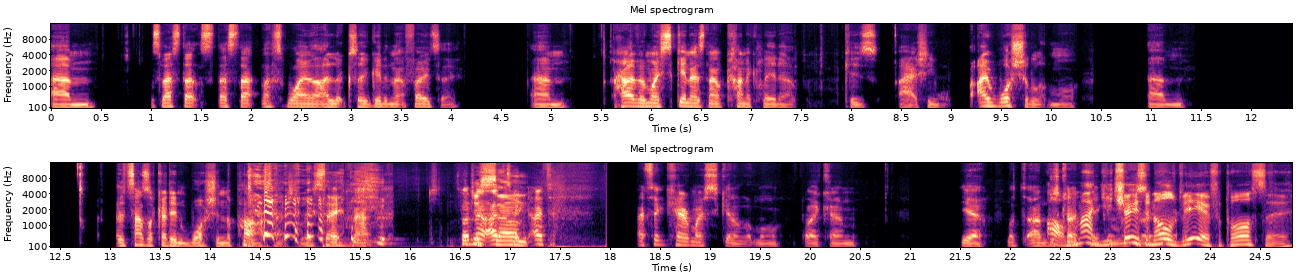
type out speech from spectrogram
Um, so that's that's that's that that's why I look so good in that photo. Um, however, my skin has now kind of cleared up because I actually I wash a lot more. Um, it sounds like I didn't wash in the past. Actually, saying that, but no, just I, sound- take, I, t- I take care of my skin a lot more. Like, um, yeah. but I'm just Oh kinda man, you like, chose an old video for Porter.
